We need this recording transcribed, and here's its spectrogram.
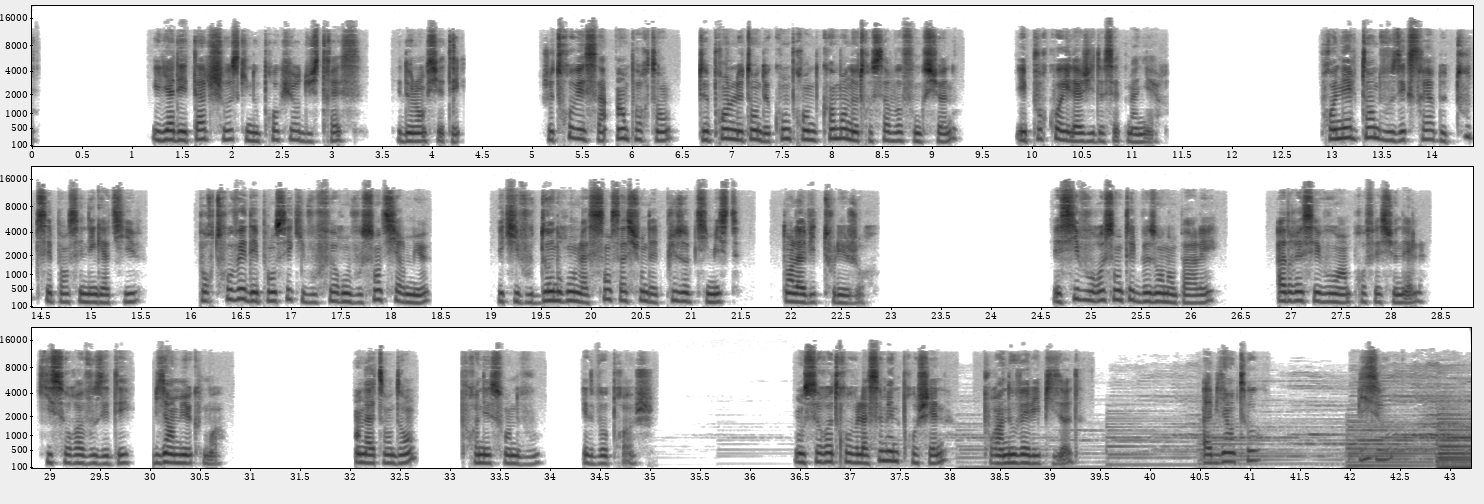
Il y a des tas de choses qui nous procurent du stress et de l'anxiété. Je trouvais ça important de prendre le temps de comprendre comment notre cerveau fonctionne et pourquoi il agit de cette manière. Prenez le temps de vous extraire de toutes ces pensées négatives pour trouver des pensées qui vous feront vous sentir mieux et qui vous donneront la sensation d'être plus optimiste dans la vie de tous les jours. Et si vous ressentez le besoin d'en parler, adressez-vous à un professionnel qui saura vous aider bien mieux que moi. En attendant, prenez soin de vous et de vos proches. On se retrouve la semaine prochaine pour un nouvel épisode. À bientôt. Bisous.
